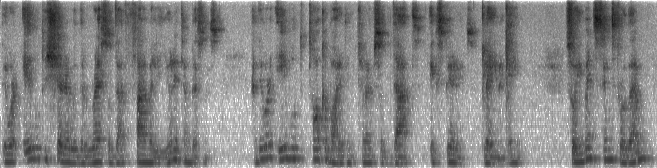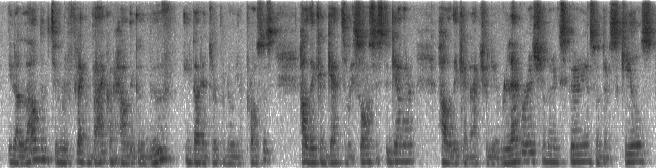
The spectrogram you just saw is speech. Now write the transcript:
they were able to share it with the rest of that family unit and business. And they were able to talk about it in terms of that experience, playing a game. So it made sense for them. It allowed them to reflect back on how they could move in that entrepreneurial process, how they can get resources together, how they can actually leverage on their experience, on their skills,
